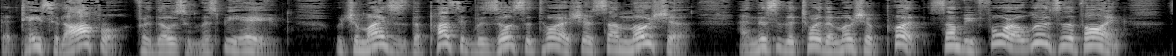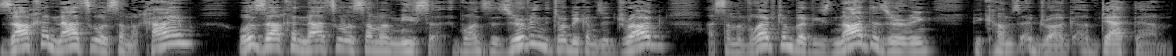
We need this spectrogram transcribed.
that tasted awful for those who misbehaved. Which reminds us the pasuk v'zos the Torah share some Moshe, and this is the Torah that Moshe put some before alludes to the following: Zacha natzil samachayim If one's deserving, the Torah becomes a drug, a sum of life to him, but if he's not deserving, becomes a drug of death to him.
